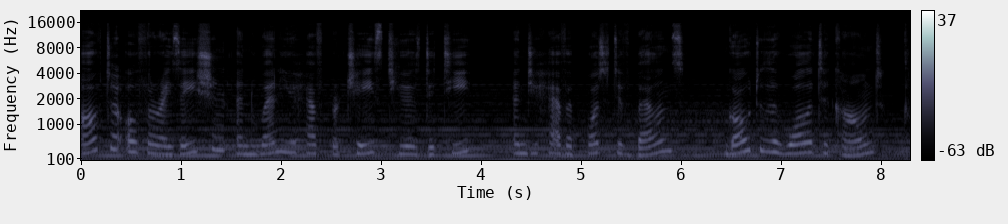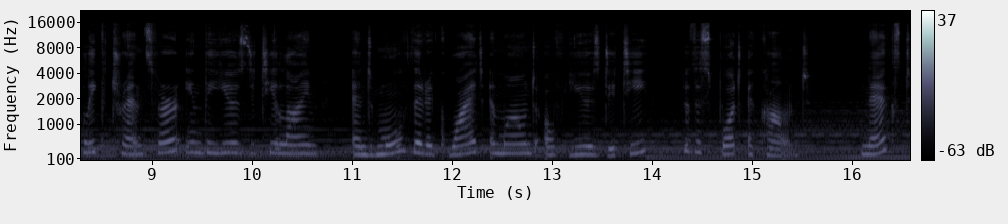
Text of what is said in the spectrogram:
After authorization and when you have purchased USDT and you have a positive balance, go to the wallet account, click transfer in the USDT line and move the required amount of USDT to the spot account. Next,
